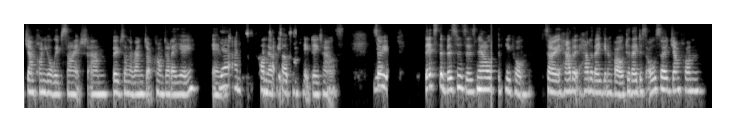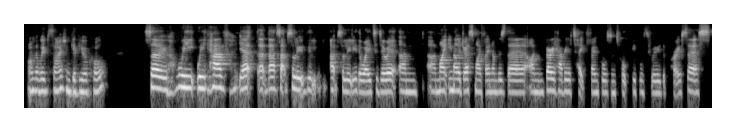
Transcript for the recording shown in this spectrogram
jump on your website, um, boobsontherun.com.au? And, yeah, and contact and us. Contact details. So yeah. that's the businesses. Now the people. So how do how do they get involved? Do they just also jump on on the website and give you a call? So we we have yeah that, that's absolutely absolutely the way to do it. Um, uh, my email address, my phone number is there. I'm very happy to take phone calls and talk people through the process.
